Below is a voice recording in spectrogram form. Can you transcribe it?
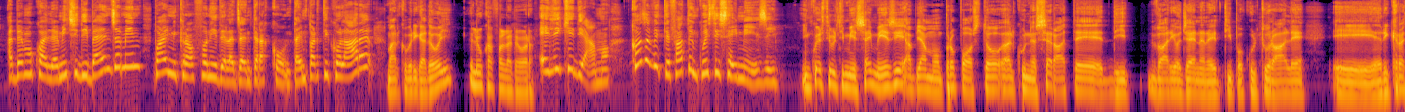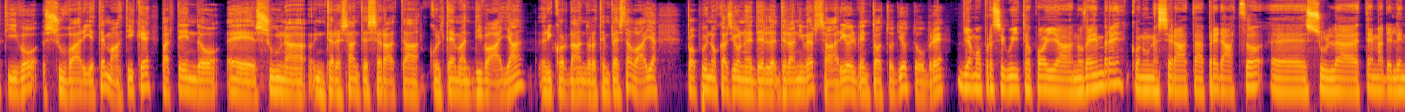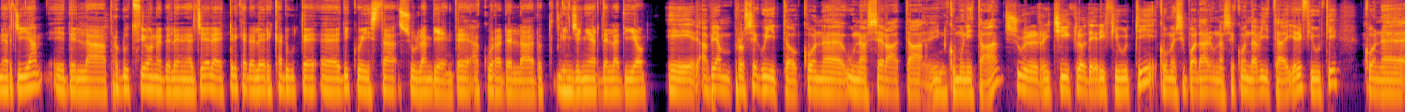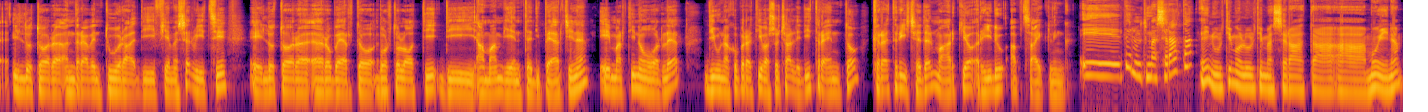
Abbiamo qua gli amici di Benjamin, qua i microfoni della gente racconta, in particolare Marco Brigadoi e Luca Fallador. E gli chiediamo cosa avete fatto in questi sei mesi? In questi ultimi sei mesi abbiamo proposto alcune serate di vario genere, tipo culturale e ricreativo, su varie tematiche, partendo eh, su una interessante serata col tema di Vaia, ricordando la tempesta Vaia, proprio in occasione del, dell'anniversario, il 28 di ottobre. Abbiamo proseguito poi a novembre con una serata a Predazzo eh, sul tema dell'energia e della produzione dell'energia elettrica e delle ricadute eh, di questa sull'ambiente a cura dell'ingegner della Dio e abbiamo proseguito con eh, una serata in comunità sul riciclo dei rifiuti, come si può dare una seconda vita ai rifiuti con eh, il dottor Andrea Ventura di Fiemme Servizi e il dottor eh, Roberto Bortolotti di Ama Ambiente di Pergine e Martino Orler di una cooperativa sociale di Trento, creatrice del marchio Ridu Upcycling. E l'ultima serata? E in ultimo l'ultima serata a Moena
